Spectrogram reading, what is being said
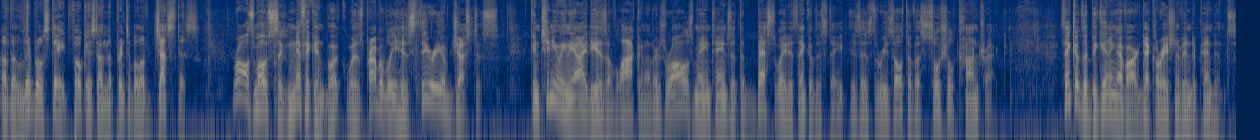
of the liberal state focused on the principle of justice. Rawls' most significant book was probably his Theory of Justice. Continuing the ideas of Locke and others, Rawls maintains that the best way to think of the state is as the result of a social contract. Think of the beginning of our Declaration of Independence.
